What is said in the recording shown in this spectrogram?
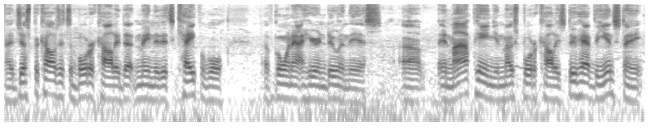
Uh, just because it's a border collie doesn't mean that it's capable of going out here and doing this. Um, in my opinion, most border collies do have the instinct,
